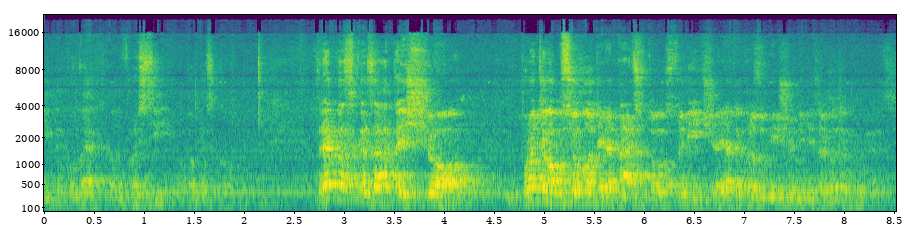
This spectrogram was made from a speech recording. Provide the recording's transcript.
і до колег в Росії. Обов'язково. Треба сказати, що протягом всього 19 століття, я так розумію, що мені треба закруглятися.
